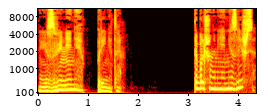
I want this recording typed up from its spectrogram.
«Извинения приняты». «Ты больше на меня не злишься?»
